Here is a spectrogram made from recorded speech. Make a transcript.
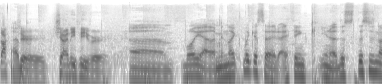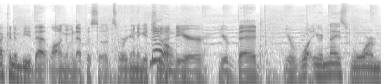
Doctor Johnny Fever. Um, well, yeah. I mean, like like I said, I think you know this this is not going to be that long of an episode, so we're going to get you into your your bed, your your nice warm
